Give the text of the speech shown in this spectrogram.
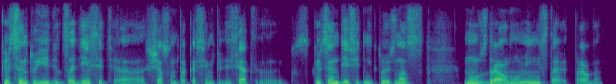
коэффициент уедет за 10, а сейчас он пока 7,50. Коэффициент 10 никто из нас ну, в здравом уме не ставит, правда?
